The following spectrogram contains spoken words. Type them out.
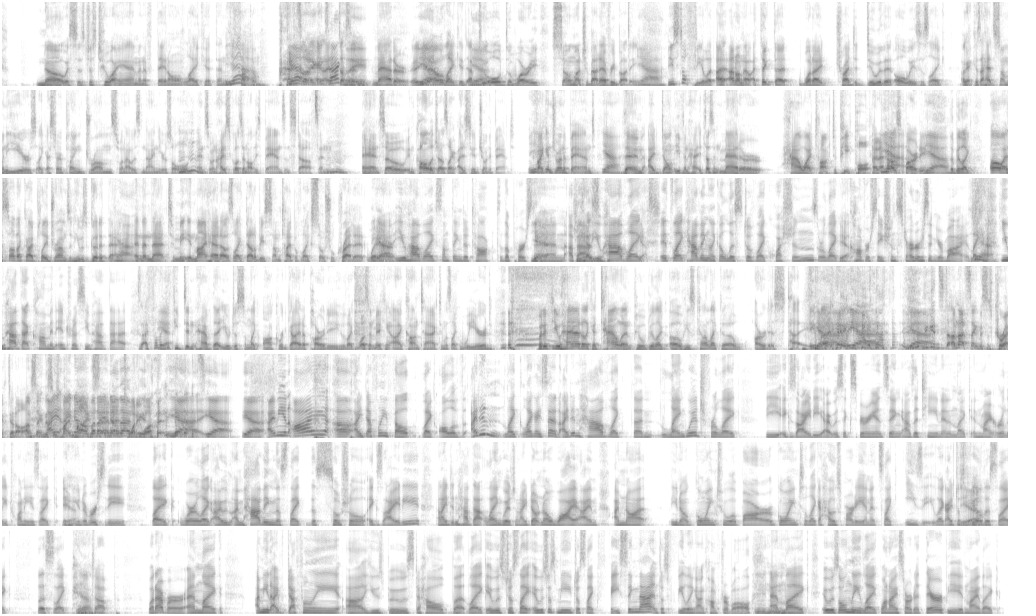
no, this is just who I am, and if they don't like it, then yeah. fuck them. Yeah, it's like it doesn't matter, you Yeah. know. Like it, I'm Yeah. too old to worry so much about everybody. Yeah. but you still feel it. I, I don't know. I think that what I tried to do with it always is like. Okay, because I had so many years. Like I started playing drums when I was nine years old, Mm-hmm. and so in high school I was in all these bands and stuff, and and so in college I was like, I just need to join a band. If I can join a band, Yeah. then I don't even have. It doesn't matter how I talk to people at a Yeah, house party. yeah. They'll be like, "Oh, I saw that guy play drums and he was good at that." Yeah. And then that to me in my head I was like, that'll be some type of like social credit where yeah, you have like something to talk to the person Yeah, about. has- you have like Yes. it's like having like a list of like questions or like Yeah. conversation starters in your mind. Like Yeah. you have that common interest. You have that. I felt like if you didn't have that, you were just some like awkward guy at a party who like wasn't making eye contact and was like weird. but if you had like a talent, people would be like, "Oh, he's kind of like a artist type." Yeah, yeah, yeah. You can st- I'm not saying this is correct at all. I'm saying this was my I know, mindset but I know at that 21. feel- yeah, yeah, yeah. I mean, I uh, I definitely felt like all of the. I didn't like like I said, I didn't have like the language for like the anxiety I was experiencing as a teen and like in my early twenties, like in Yeah. university. Like where like I, I'm having this like this social anxiety and I didn't have that language and I don't know why I'm I'm not you know going to a bar or going to like a house party and it's like easy like I just Yeah. feel this like this like pent Yeah. up whatever and like i mean i've definitely uh used booze to help but like it was just like it was just me just like facing that and just feeling uncomfortable Mm-hmm. and like it was only like when i started therapy in my like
